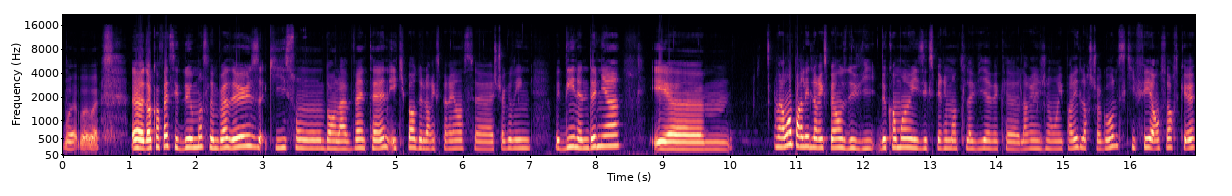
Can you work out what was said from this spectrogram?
Ouais, ouais, ouais. Euh, donc, en fait, c'est deux Muslim brothers qui sont dans la vingtaine et qui parlent de leur expérience euh, struggling with Deen and Dunya. Et. Vraiment parler de leur expérience de vie, de comment ils expérimentent la vie avec la religion et parler de leur struggle, ce qui fait en sorte que,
